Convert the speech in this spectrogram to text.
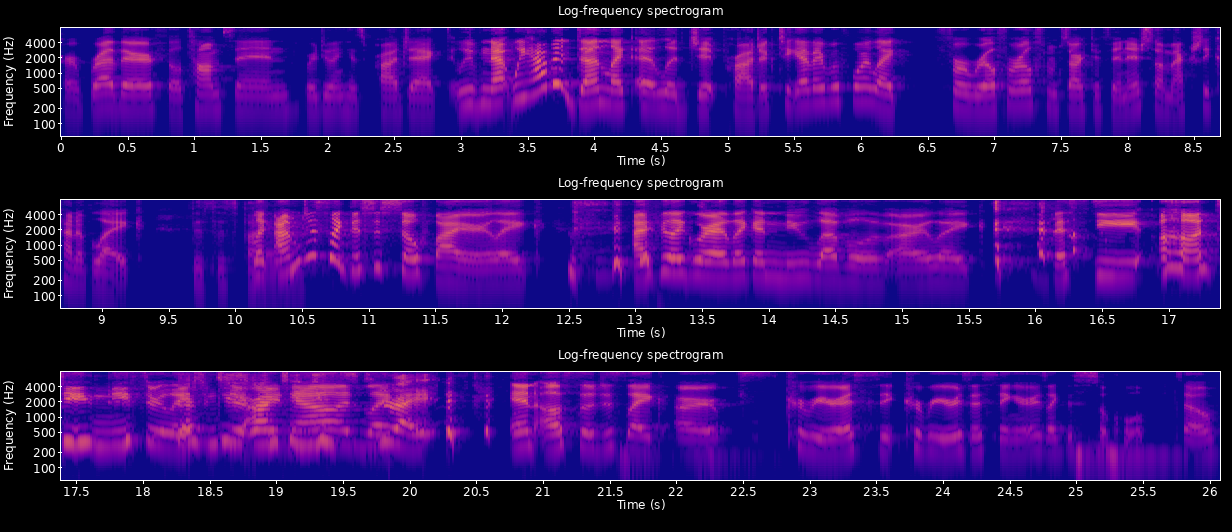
her brother, Phil Thompson. We're doing his project. We've ne- we haven't done like a legit project together before, like for real, for real, from start to finish. So I'm actually kind of like, this is fire. like I'm just like, this is so fire. Like I feel like we're at like a new level of our like bestie auntie niece relationship Bestie right auntie now. niece, like right. and also just like our career as careers as singers. Like this is so cool. So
